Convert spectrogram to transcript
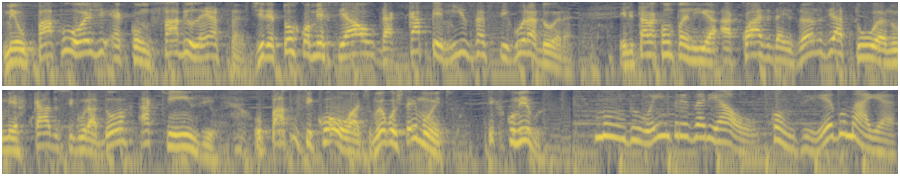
Meu papo hoje é com Fábio Lessa, diretor comercial da Capemisa Seguradora. Ele está na companhia há quase 10 anos e atua no mercado segurador há 15. O papo ficou ótimo, eu gostei muito. Fica comigo. Mundo Empresarial com Diego Maia,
